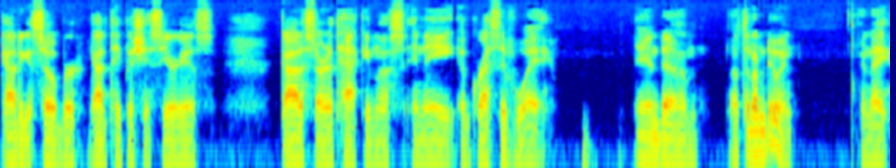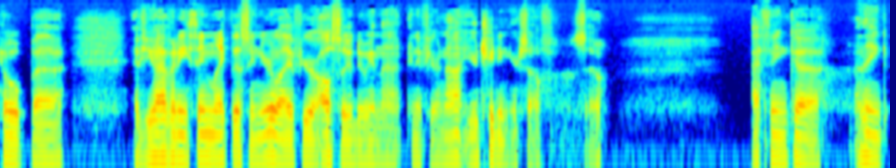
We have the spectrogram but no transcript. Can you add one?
Got to get sober. Got to take this shit serious. Got to start attacking this in a aggressive way. And um, that's what I'm doing. And I hope uh, if you have anything like this in your life, you're also doing that. And if you're not, you're cheating yourself. So I think uh, I think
